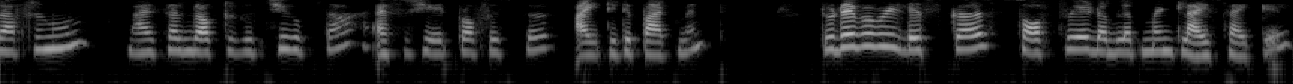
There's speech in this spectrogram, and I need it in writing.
afternoon. Myself Dr. Ruchi Gupta, Associate Professor, IT Department. Today we will discuss Software Development Life Cycle,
